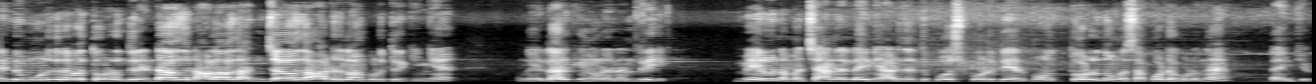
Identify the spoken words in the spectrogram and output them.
ரெண்டு மூணு தடவை தொடர்ந்து ரெண்டாவது நாலாவது அஞ்சாவது ஆர்டர்லாம் கொடுத்துருக்கீங்க. உங்கள் எல்லாருக்கும் எங்களோட நன்றி. மேலும் நம்ம சேனலில் இனி அடுத்தடுத்து போஸ்ட் போட்டுகிட்டே இருப்போம். தொடர்ந்து உங்கள் சப்போர்ட்டை கொடுங்க. தேங்க்யூ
